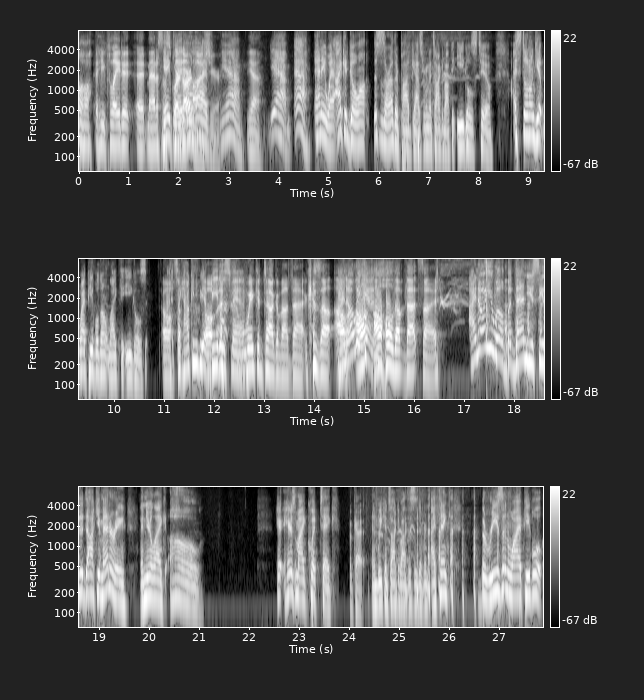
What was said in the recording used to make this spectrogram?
Oh, He played it at Madison yeah, Square Garden last year. Yeah, Yeah. yeah, yeah. Anyway, I could go on. This is our other podcast. We're going to talk about the Eagles too. I still don't get why people don't like the Eagles. Oh, It's like, how can you be a Oh, Beatles fan? We could talk about that because I'll, I I'll, know we I'll, can. I'll hold up that side. I know you will, but then you see the documentary and you're like, oh. Here, here's my quick take. Okay. and we can talk about this a different. I think the reason why people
